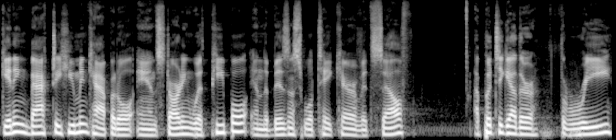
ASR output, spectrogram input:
getting back to human capital and starting with people, and the business will take care of itself. I put together three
